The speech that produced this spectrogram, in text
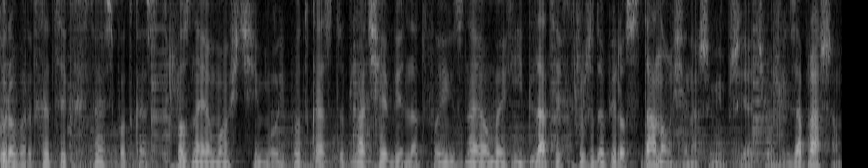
Tu Robert Hecyk, to jest podcast Poznajomości, mój podcast dla Ciebie, dla Twoich znajomych i dla tych, którzy dopiero staną się naszymi przyjaciółmi. Zapraszam.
